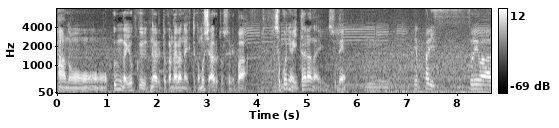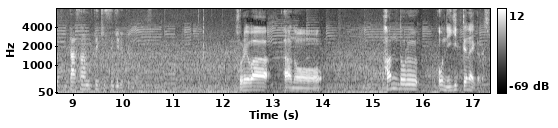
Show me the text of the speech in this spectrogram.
あのー運が良くなるとかならないとかもしあるとすればそこには至らないですよね、うん、やっぱりそれは打算的すぎるというこそれはあのーハンドルを握ってないからです。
